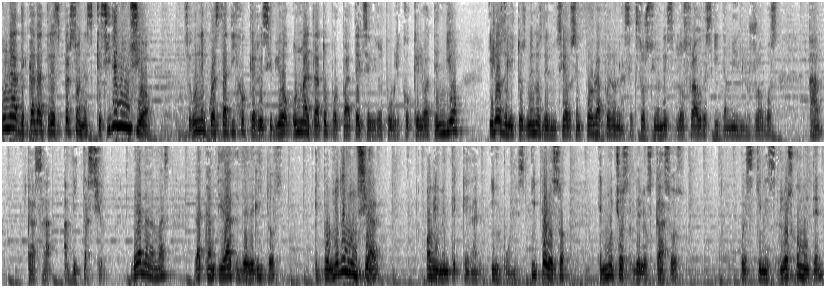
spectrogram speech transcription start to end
una de cada tres personas que sí denunció, según la encuesta, dijo que recibió un maltrato por parte del servidor público que lo atendió y los delitos menos denunciados en Puebla fueron las extorsiones, los fraudes y también los robos a casa habitación. Vean nada más la cantidad de delitos que por no denunciar obviamente quedan impunes y por eso en muchos de los casos pues quienes los cometen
